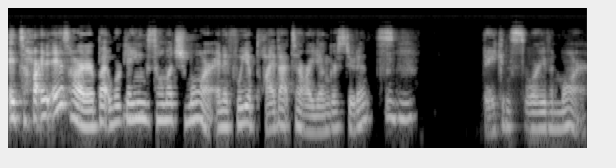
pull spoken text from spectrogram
it's hard it is harder, but we're gaining so much more. And if we apply that to our younger students, Mhm. they can soar even more.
